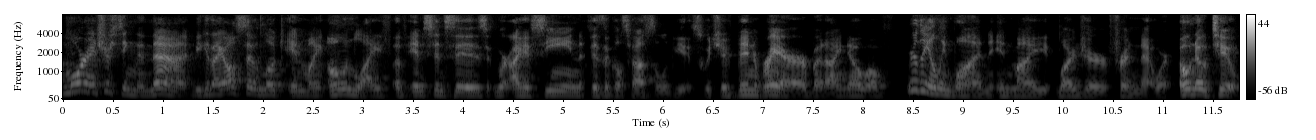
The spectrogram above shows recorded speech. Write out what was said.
more interesting than that because I also look in my own life of instances where I have seen physical spousal abuse, which have been rare, but I know of really only one in my larger friend network. Oh, no, two.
